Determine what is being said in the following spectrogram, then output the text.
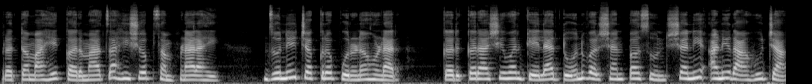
प्रथम आहे कर्माचा हिशोब संपणार आहे. जुने चक्र पूर्ण होणार. कर्क राशीवर गेल्या दोन वर्षांपासून शनी आणि राहूच्या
